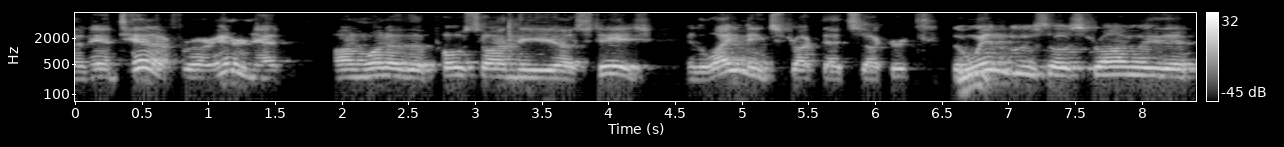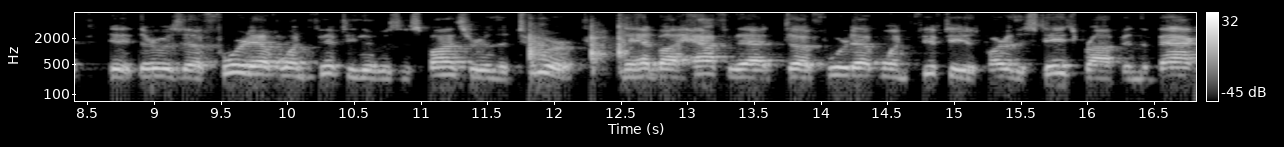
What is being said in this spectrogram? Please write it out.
an antenna for our internet on one of the posts on the uh, stage and lightning struck that sucker. The wind blew so strongly that it, there was a Ford F 150 that was the sponsor of the tour. They had about half of that uh, Ford F 150 as part of the stage prop in the back.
